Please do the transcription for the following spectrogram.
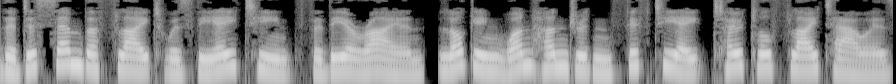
The December flight was the 18th for the Orion, logging 158 total flight hours.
